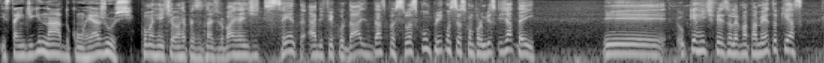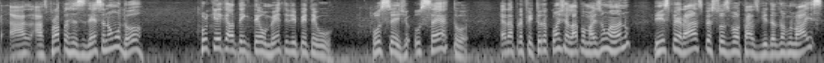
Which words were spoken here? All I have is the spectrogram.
está indignado com o reajuste. Como a gente é um representante do bairro, a gente senta a dificuldade das pessoas cumprir com seus compromissos que já têm. E o que a gente fez o levantamento é que as, as, as próprias residências não mudou. Por que, que ela tem que ter aumento de IPTU? Ou seja, o certo era a prefeitura congelar por mais um ano e esperar as pessoas voltar às vidas normais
